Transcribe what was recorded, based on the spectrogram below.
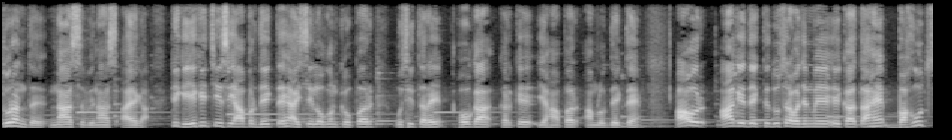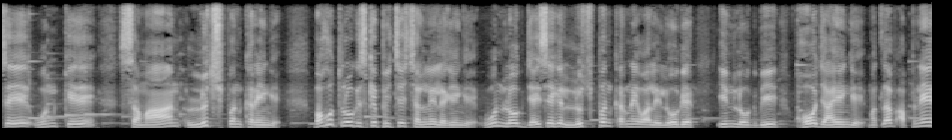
तुरंत नाश, विनाश आएगा। ठीक है यही चीज़ यहाँ पर देखते हैं, ऐसे लोगों के ऊपर उसी तरह होगा करके यहाँ पर हम लोग देखते हैं। और आगे देखते दूसरा वज़न में एक आता है, बहुत से उनके समान लुचपन करेंगे। बहुत लोग इसके पीछे चलने लगेंगे। उन लोग जैसे कि लुचपन करने वाले लोग इन लोग भी हो जाएँगे। मतलब अपने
